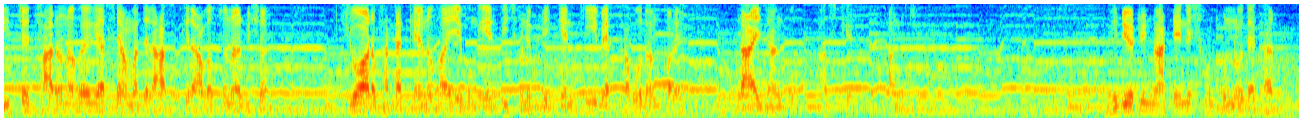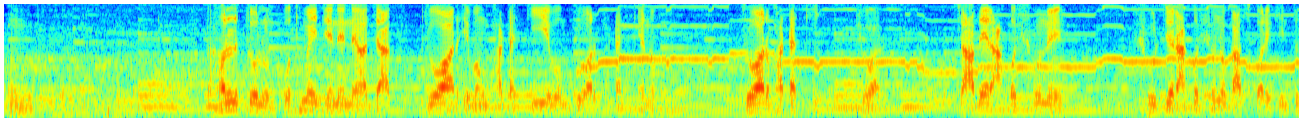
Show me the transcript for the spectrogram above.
নিশ্চয় ধারণা হয়ে গেছে আমাদের আজকের আলোচনার বিষয়? জোয়ার ভাটা কেন হয় এবং এর পিছনে বিজ্ঞান কী ব্যাখ্যা প্রদান করে, তাই জানব আজকের আলোচনা। ভিডিওটি না টেনে সম্পূর্ণ দেখার অনুরোধ তাহলে চলুন, প্রথমেই জেনে নেওয়া যাক জোয়ার এবং ভাটা কি এবং জোয়ার ভাটা কেন হয়। জোয়ার ভাটা কি? জোয়ার। চাঁদের আকর্ষণে, সূর্যের আকর্ষণও কাজ করে, কিন্তু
